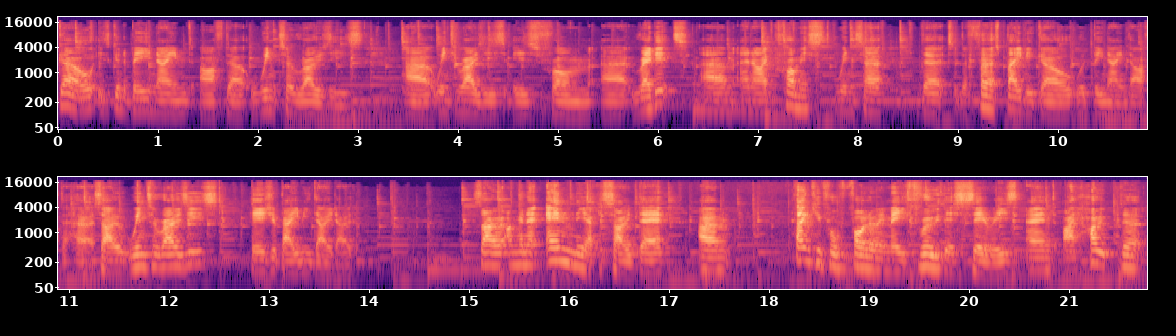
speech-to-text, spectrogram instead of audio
girl is going to be named after Winter Roses. Uh, Winter Roses is from uh, Reddit, um, and I promised Winter that the first baby girl would be named after her. So, Winter Roses, here's your baby dodo. So, I'm going to end the episode there. Um, thank you for following me through this series, and I hope that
